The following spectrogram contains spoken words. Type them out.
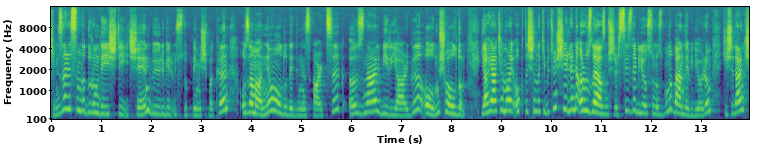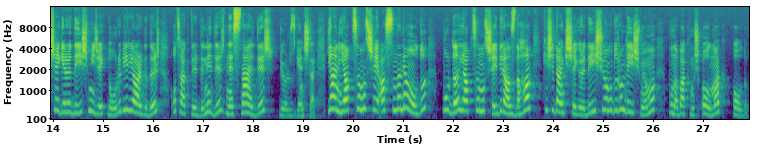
İkimiz arasında durum değiştiği için büyülü bir üslup demiş bakın. O zaman ne oldu dediniz artık? Öznel bir yargı olmuş oldu. Yahya Kemal Ok dışındaki bütün şiirlerini aruzla yazmıştır. Siz de biliyorsunuz bunu ben de biliyorum. Kişiden kişiye göre değişmeyecek doğru bir yargıdır. O takdirde nedir? Nesneldir diyoruz gençler. Yani yaptığımız şey aslında ne oldu? Burada yaptığımız şey biraz daha kişiden kişiye göre değişiyor mu durum değişmiyor mu buna bakmış olmak oldu.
